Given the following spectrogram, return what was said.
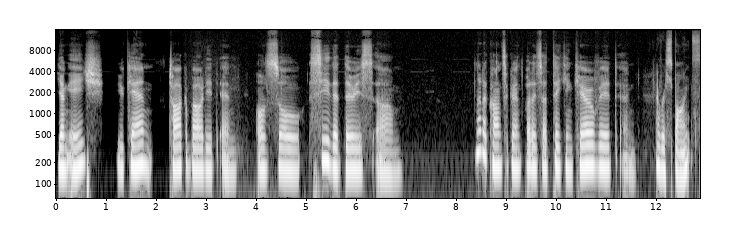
young age, you can talk about it and also see that there is um, not a consequence, but it's a taking care of it and A response.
